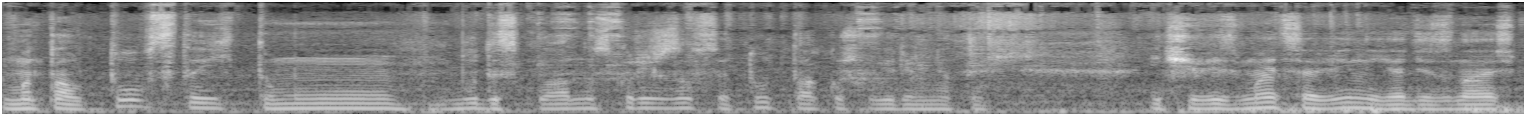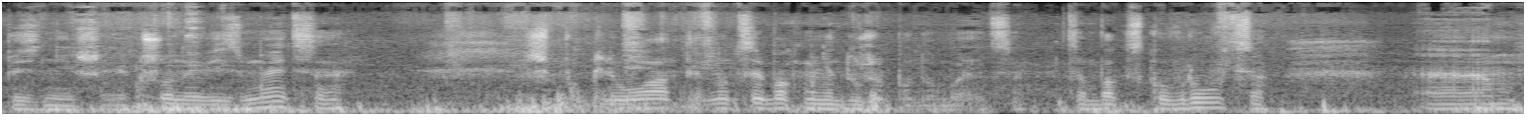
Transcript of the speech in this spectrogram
Метал товстий, тому буде складно, скоріш за все, тут також вирівняти. І чи візьметься він, я дізнаюсь пізніше. Якщо не візьметься, шпаклювати. Ну цей бак мені дуже подобається. Це бак з ковровця. Ем,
